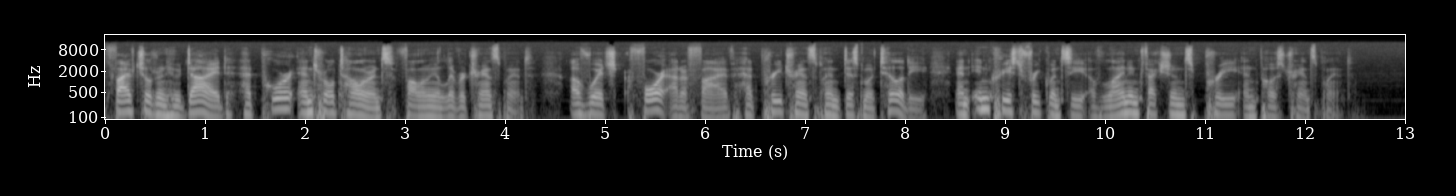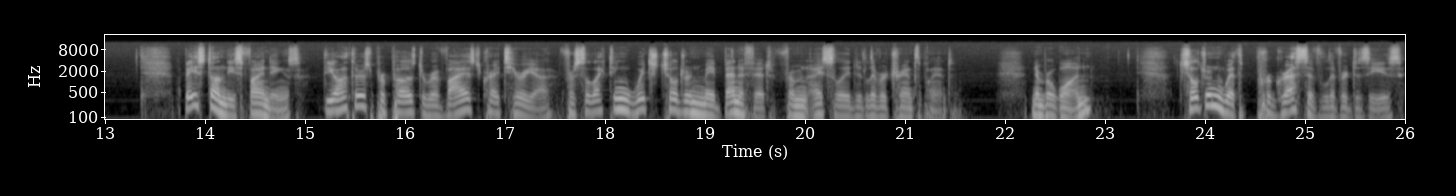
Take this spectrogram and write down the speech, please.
Five children who died had poor enteral tolerance following a liver transplant, of which four out of five had pre transplant dysmotility and increased frequency of line infections pre and post transplant. Based on these findings, the authors proposed a revised criteria for selecting which children may benefit from an isolated liver transplant. Number one, children with progressive liver disease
